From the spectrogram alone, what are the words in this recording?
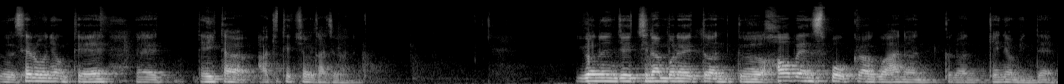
그 새로운 형태의 에, 데이터 아키텍처를 가져가는 거. 이거는 이제 지난번에 했던 그 허브 앤 스포크라고 하는 그런 개념인데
